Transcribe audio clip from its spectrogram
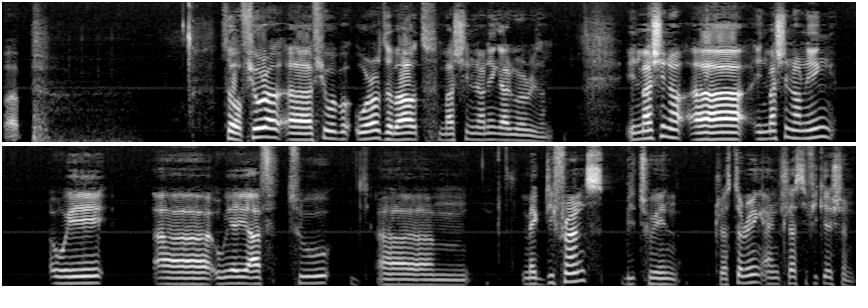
Up. So few uh, few words about machine learning algorithm. In machine uh, in machine learning, we uh, we have to um, make difference between clustering and classification.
